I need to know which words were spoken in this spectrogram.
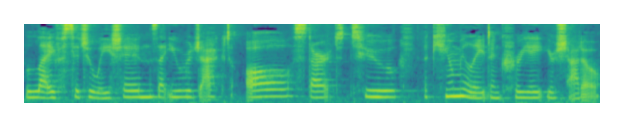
life situations that you reject, all start to accumulate and create your shadow.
